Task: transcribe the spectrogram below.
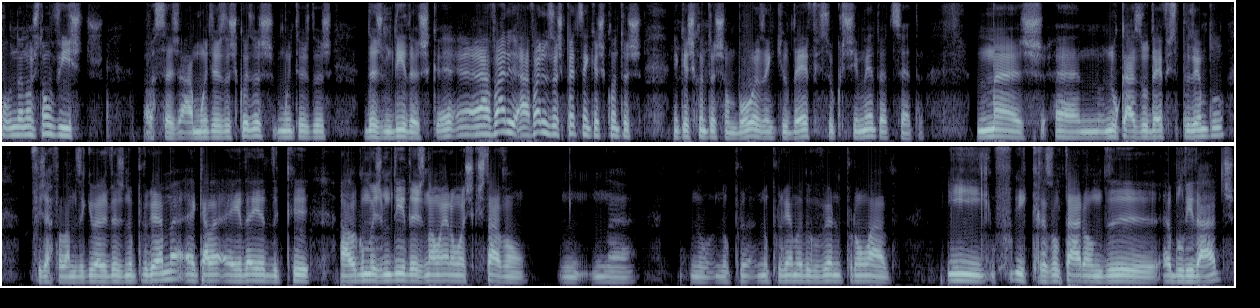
ainda não estão vistos. Ou seja, há muitas das coisas, muitas das, das medidas. Que, eh, há, vários, há vários aspectos em que, as contas, em que as contas são boas, em que o déficit, o crescimento, etc. Mas, ah, no caso do déficit, por exemplo, já falámos aqui várias vezes no programa, aquela, a ideia de que algumas medidas não eram as que estavam na, no, no, no programa do governo, por um lado, e, e que resultaram de habilidades.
